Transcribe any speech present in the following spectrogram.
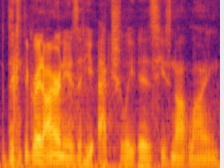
the, the great irony is that he actually is. He's not lying.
